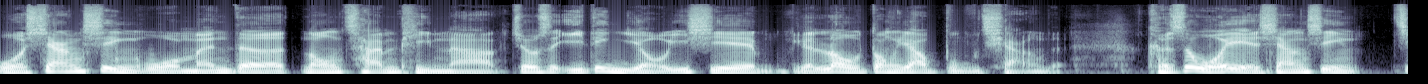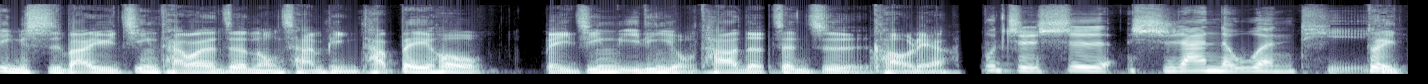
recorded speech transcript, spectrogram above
我相信我们的农产品啊，就是一定有一些一个漏洞要补强的。可是我也相信进石斑鱼进台湾的这个农产品，它背后北京一定有它的政治考量，不只是食安的问题。对，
